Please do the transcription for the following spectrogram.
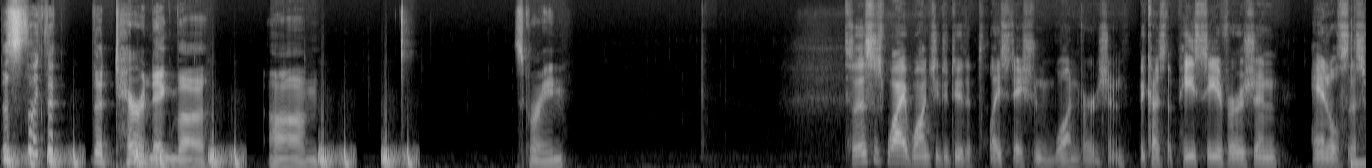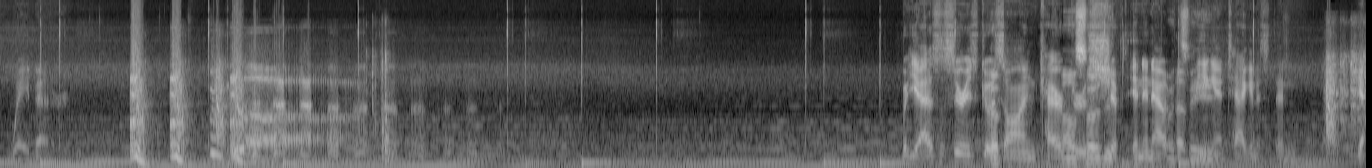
This is like the the Terranigma um screen. So this is why I want you to do the PlayStation 1 version because the PC version handles this way better. But yeah, as the series goes Oh, on, characters shift in and out of being antagonists and yeah.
